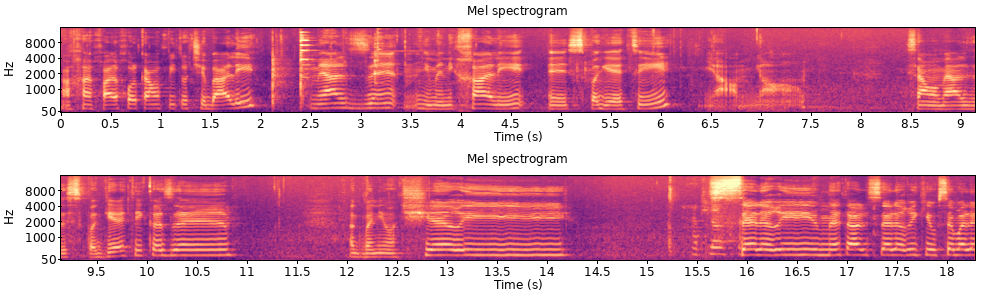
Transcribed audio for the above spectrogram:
ככה יכולה לאכול כמה פיתות שבא לי. מעל זה אני מניחה לי אה, ספגטי, ים ים. שמה מעל זה ספגטי כזה. עגבניות שרי, סלרי, מתה על סלרי כי הוא עושה מלא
